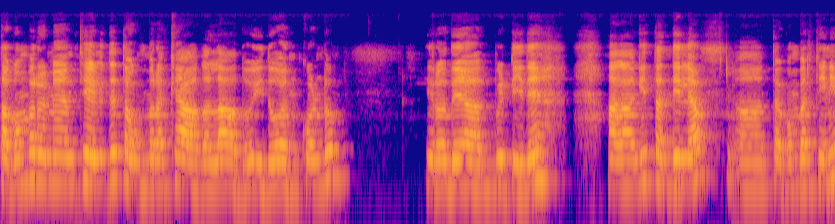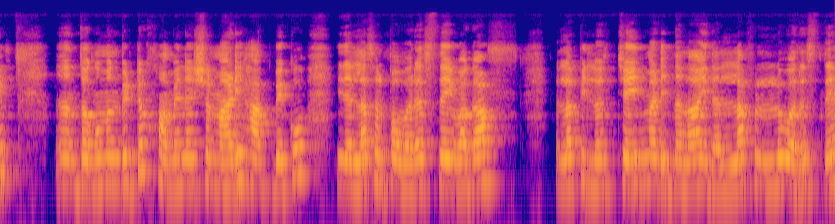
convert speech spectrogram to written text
ತಗೊಂಬರೋಣ ಅಂತ ಹೇಳಿದ್ದೆ ತೊಗೊಂಬರೋಕ್ಕೆ ಆಗಲ್ಲ. ಅದು ಇದು ಅಂದ್ಕೊಂಡು ಇರೋದೇ ಆಗಿಬಿಟ್ಟಿದೆ. ಹಾಗಾಗಿ ತಂದಿಲ್ಲ. ತಗೊಂಬರ್ತೀನಿ. ತೊಗೊಂಬಂದ್ಬಿಟ್ಟು ಕಾಂಬಿನೇಷನ್ ಮಾಡಿ ಹಾಕಬೇಕು. ಇದೆಲ್ಲ ಸ್ವಲ್ಪ ಒರೆಸ್ದೆ ಇವಾಗ. ಎಲ್ಲ ಪಿಲ್ಲೋ ಚೇಂಜ್ ಮಾಡಿದ್ನಲ್ಲ, ಇದೆಲ್ಲ ಫುಲ್ಲು ಒರೆಸ್ದೆ.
